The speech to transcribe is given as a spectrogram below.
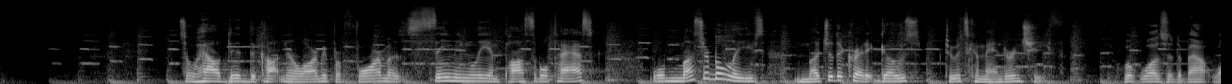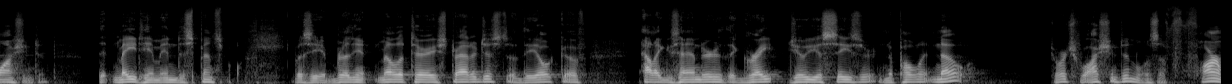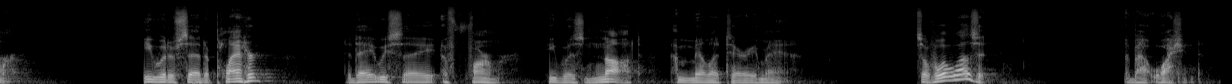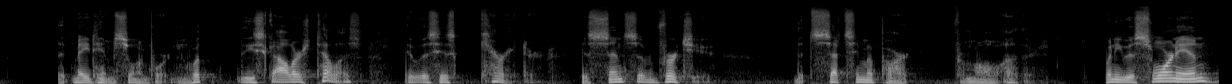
So, how did the Continental Army perform a seemingly impossible task? Well, Musser believes much of the credit goes to its commander in chief. What was it about Washington that made him indispensable? Was he a brilliant military strategist of the ilk of Alexander the Great, Julius Caesar, Napoleon? No. George Washington was a farmer. He would have said a planter. Today we say a farmer. He was not a military man. So, what was it about Washington that made him so important? What these scholars tell us, it was his character, his sense of virtue that sets him apart from all others. When he was sworn in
